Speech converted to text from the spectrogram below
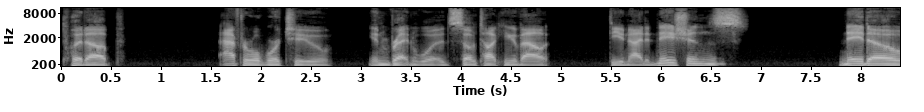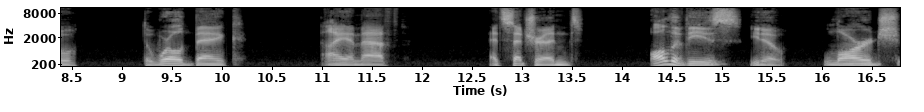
put up after World War II in Bretton Woods. So I'm talking about the United Nations, NATO, the World Bank, IMF, etc. And all of these, you know, large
